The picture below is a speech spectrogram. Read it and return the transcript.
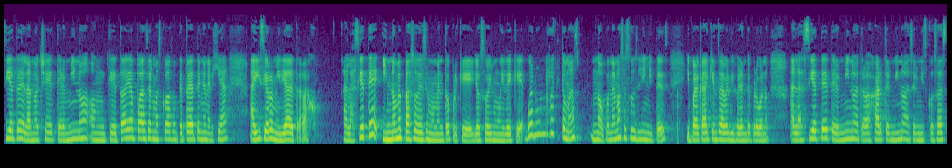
7 de la noche termino, aunque todavía pueda hacer más cosas, aunque todavía tenga energía, ahí cierro mi día de trabajo. A las 7 y no me paso de ese momento porque yo soy muy de que, bueno, un ratito más, no, ponernos esos límites y para cada quien sabe diferente, pero bueno, a las 7 termino de trabajar, termino de hacer mis cosas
